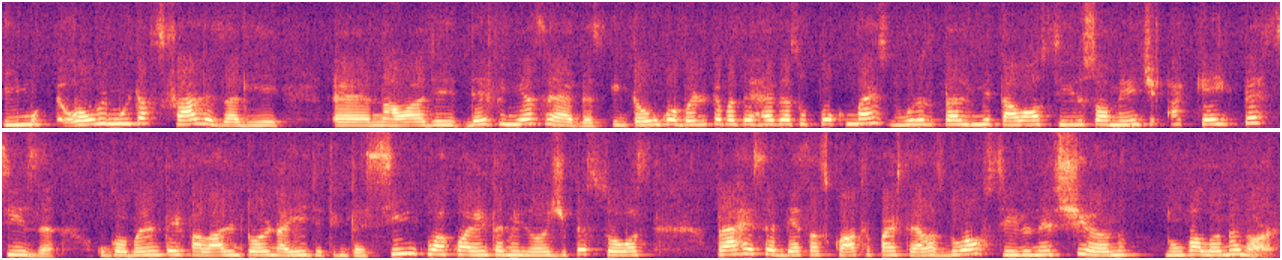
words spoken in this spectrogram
e houve muitas falhas ali é, na hora de definir as regras. Então, o governo quer fazer regras um pouco mais duras para limitar o auxílio somente a quem precisa. O governo tem falado em torno aí de 35 a 40 milhões de pessoas para receber essas quatro parcelas do auxílio neste ano, num valor menor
